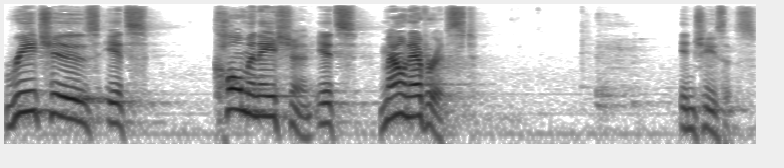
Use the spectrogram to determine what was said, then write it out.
reaches its culmination, its Mount Everest, in Jesus.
